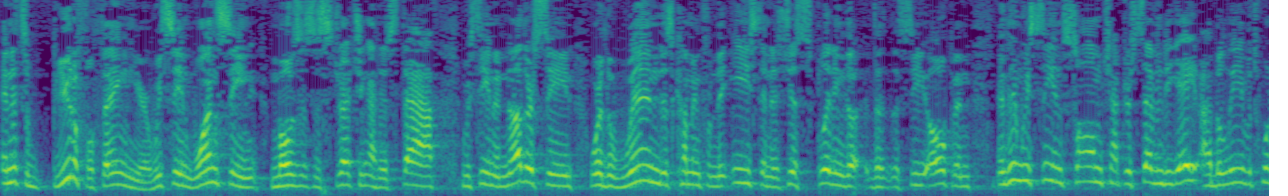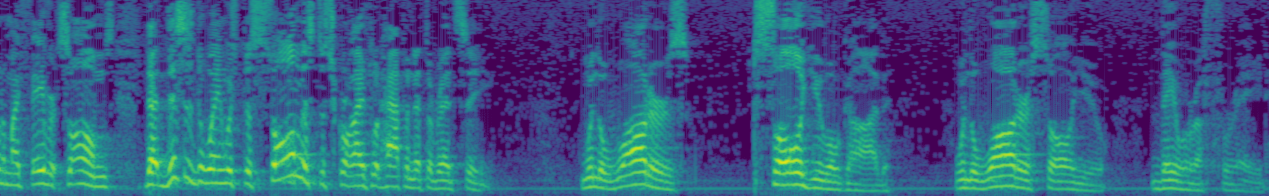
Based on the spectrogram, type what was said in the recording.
And it's a beautiful thing here. We see in one scene, Moses is stretching out his staff. We see in another scene where the wind is coming from the east and it's just splitting the, the, the, sea open. And then we see in Psalm chapter 78, I believe it's one of my favorite Psalms, that this is the way in which the psalmist describes what happened at the Red Sea. When the waters saw you, O God, when the waters saw you, they were afraid.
